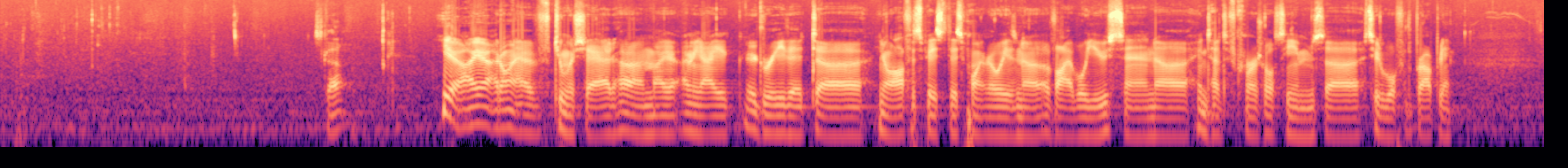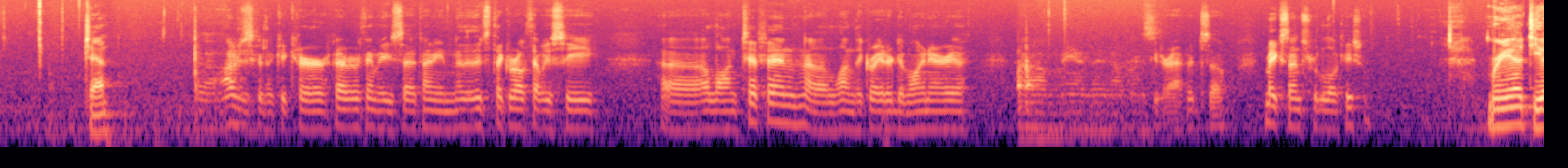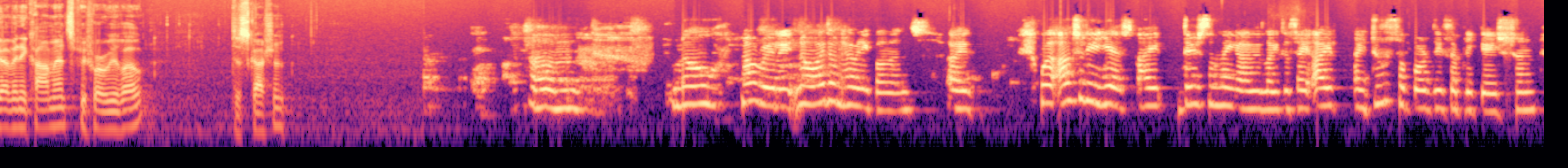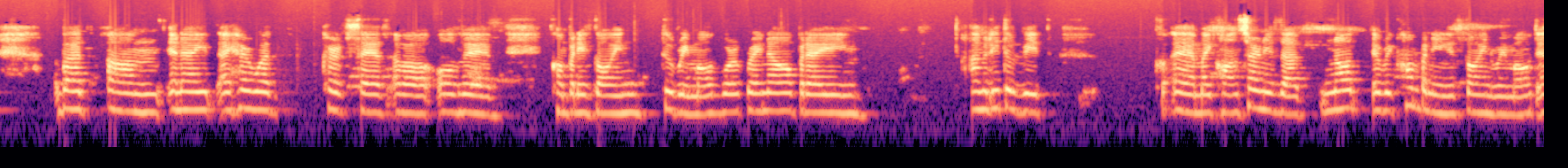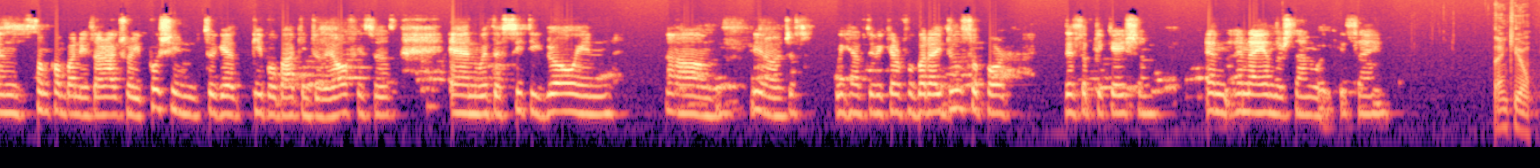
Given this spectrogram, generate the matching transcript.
Scott? Yeah, I, I don't have too much to add. Um, I, I mean, I agree that, uh, you know, office space at this point really isn't a, a viable use and, uh, intensive commercial seems, uh, suitable for the property. Chad? Uh, I'm just going to concur with everything that you said. I mean, it's the growth that we see uh, along Tiffin, uh, along the greater Des Moines area, um, and then over in Cedar Rapids, so makes sense for the location. Maria, do you have any comments before we vote? Discussion? Um, no, not really. No, I don't have any comments. I, well, actually, yes. I there's something I would like to say. I I do support this application, but um, and I I heard what Kurt said about all the companies going to remote work right now, but I I'm a little bit. Uh, my concern is that not every company is going remote, and some companies are actually pushing to get people back into the offices. And with the city growing, um, you know, just we have to be careful. But I do support this application, and and I understand what he's saying. Thank you.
